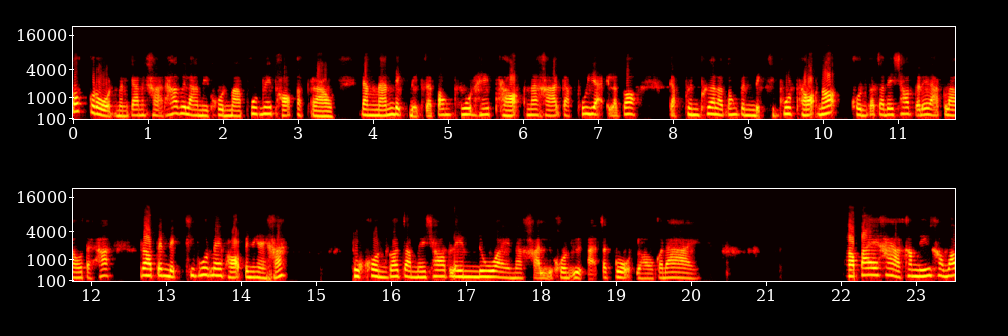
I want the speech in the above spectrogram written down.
ก็โกรธเหมือนกันค่ะ ถ้าเวลามีคนมาพูดไม่เพราะกับเรา ดังนั้นเด็กๆจะต้องพูดให้เพราะนะคะ กับผู้ใหญ่แล้วก็กับเพื่อนๆเราต้องเป็นเด็กที่พูดเพราะเนาะคนก็จะได้ชอบจะได้รักเรา แต่ถ้าเราเป็นเด็กที่พูดไม่เพราะเป็นยังไงคะทุกคนก็จะไม่ชอบเล่นด้วยนะคะ หรือคนอื่นอาจจะโกรธเราก็ได้ ต่อไปค่ะคำนี้คำว่า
